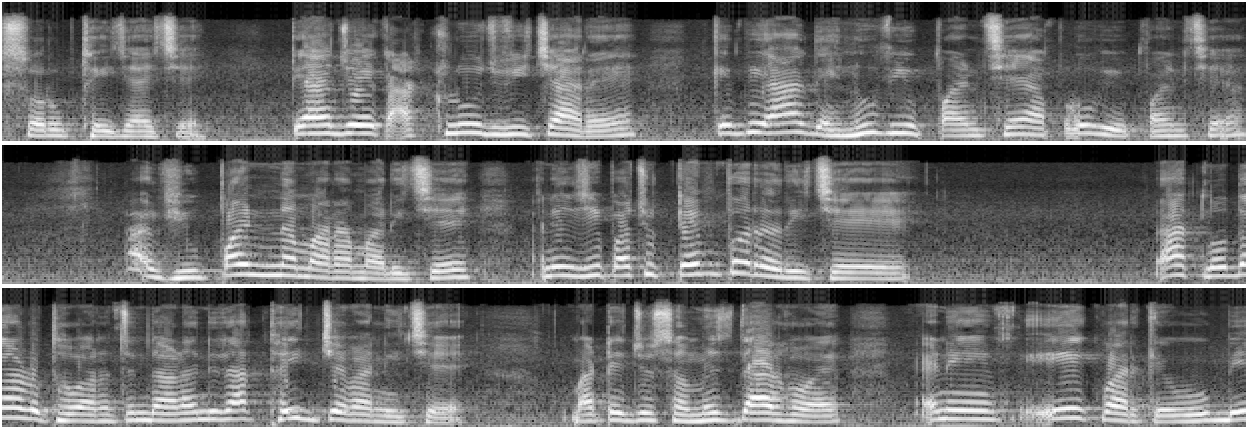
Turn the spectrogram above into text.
સ્વરૂપ થઈ જાય છે. ત્યાં જો એક આટલું જ વિચારે કે ભાઈ આ એનું વ્યૂ પોઈન્ટ છે, આપણું વ્યૂ પોઈન્ટ છે. આ વ્યૂ પોઈન્ટના મારામારી છે અને જે પાછું ટેમ્પરરી છે. રાતનો દાડો થવાનો છે દાડાની રાત થઈ જ જવાની છે. માટે જો સમજદાર હોય, એને એક વાર કહેવું બે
